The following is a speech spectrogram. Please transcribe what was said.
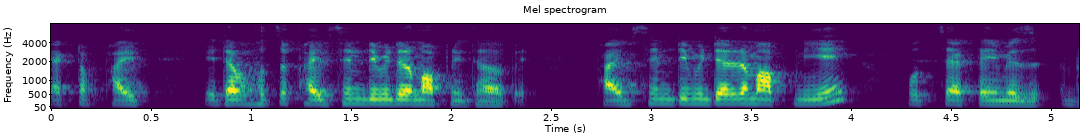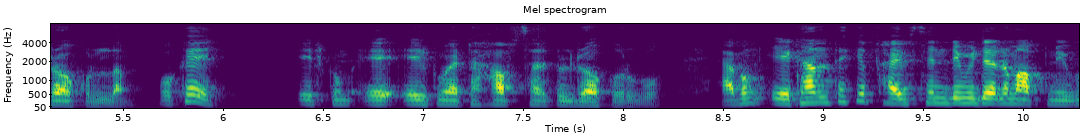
একটা ফাইভ এটা হচ্ছে ফাইভ সেন্টিমিটার মাপ নিতে হবে। ফাইভ সেন্টিমিটারের মাপ নিয়ে হচ্ছে একটা ইমেজ ড্র করলাম ওকে এরকম এরকম একটা হাফ সার্কেল ড্র করব। এবং এখান থেকে ফাইভ সেন্টিমিটারের মাপ নিব।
